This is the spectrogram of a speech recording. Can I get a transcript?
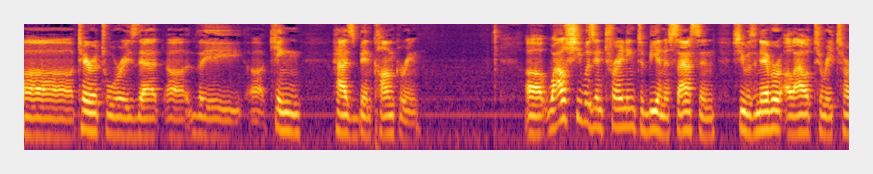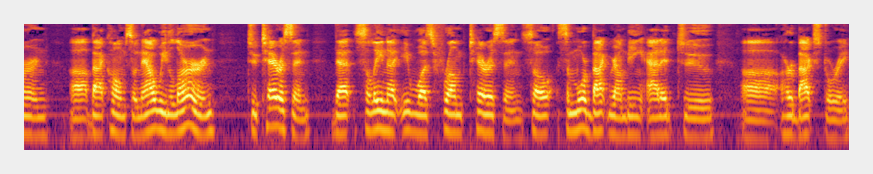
uh, territories that uh, the uh, king has been conquering. Uh, while she was in training to be an assassin, she was never allowed to return back home. So now we learn to Terrasen that Celaena it was from Terrasen. So some more background being added to her backstory.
